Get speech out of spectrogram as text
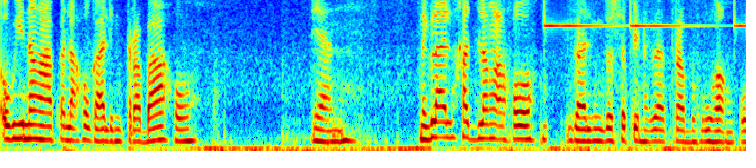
Uwi na nga pala ako galing trabaho. Yan. Naglalakad lang ako galing doon sa pinagtatrabahuhan ko.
